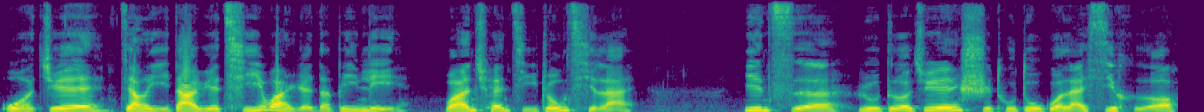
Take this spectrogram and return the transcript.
我军将以大约七万人的兵力完全集中起来，因此，如德军试图渡过莱西河，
